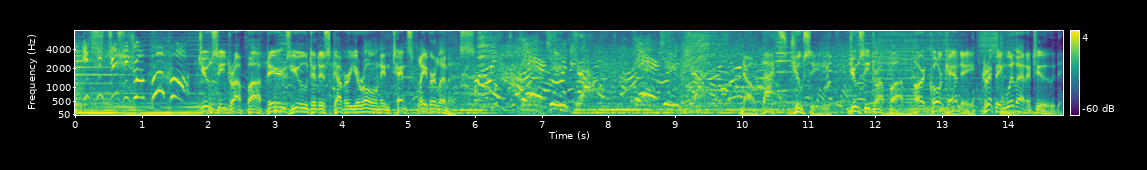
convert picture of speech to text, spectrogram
It's the Juicy Drop Papa! Juicy Drop Pop dares you to discover your own intense flavor limits. Dare to drop. Dare to drop. Now that's juicy. Juicy Drop Pop, hardcore candy, dripping with attitude.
